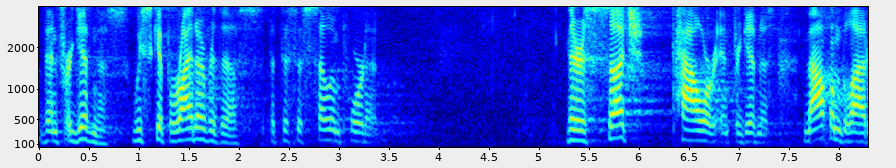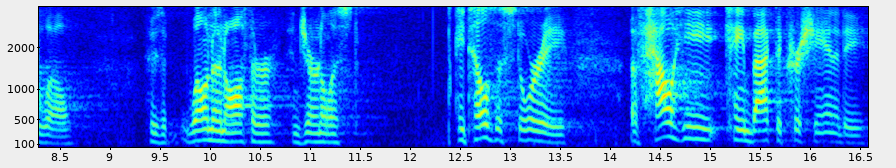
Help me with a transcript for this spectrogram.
then forgiveness. We skip right over this, but this is so important. There is such power in forgiveness. Malcolm Gladwell, who's a well known author and journalist, he tells the story of how he came back to Christianity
